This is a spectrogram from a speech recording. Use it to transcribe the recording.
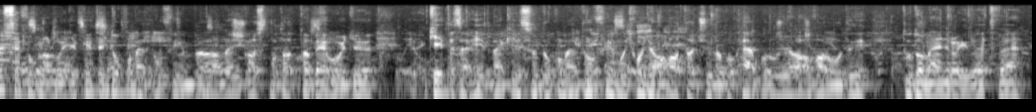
összefoglaló egyébként egy dokumentumfilmből, amelyik azt mutatta be, hogy 2007-ben készült dokumentumfilm, hogy hogyan hat a csillagok háborúja a valódi tudományra, illetve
